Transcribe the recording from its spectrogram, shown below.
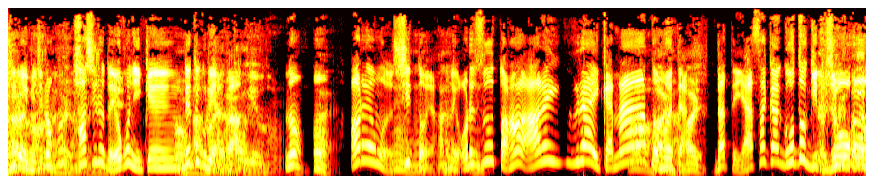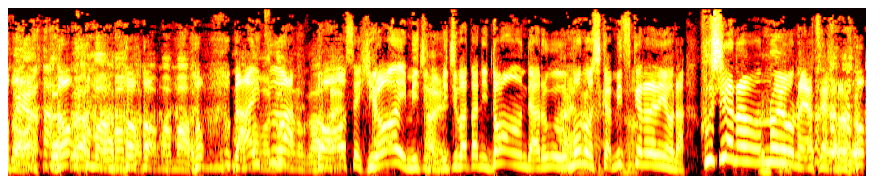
広い道の走ると横に一軒出てくるやんか。の、うんはい。あれはもう知っとんや。俺ずっと、ああれぐらいかなと思ってただって、八坂ごときの情報の、の、まあまあまあまあまあであいつは、どうせ広い道のはい道端にドーンってあるものしか見つけられんような、節穴のようなやつやからの。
